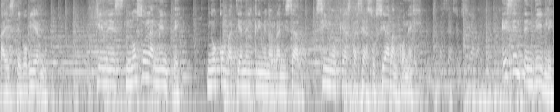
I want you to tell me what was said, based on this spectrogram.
a este gobierno, quienes no solamente no combatían el crimen organizado, sino que hasta se asociaban con él. Es entendible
